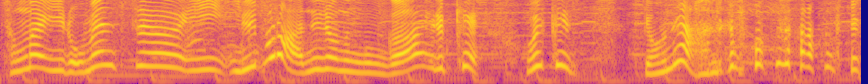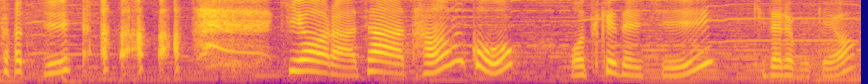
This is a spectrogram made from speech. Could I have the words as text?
정말 이 로맨스 이 일부러 안 이러는 건가? 이렇게 왜 이렇게 연애 안 해본 사람들 같지? 귀여워라. 자 다음 곡 어떻게 될지 기다려 볼게요.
